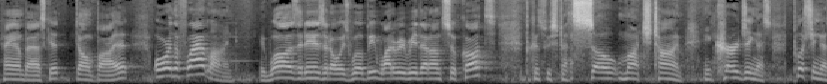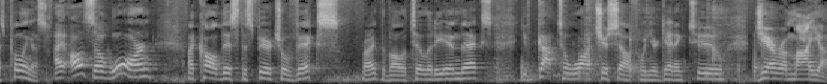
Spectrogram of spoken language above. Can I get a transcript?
handbasket. Don't buy it. Or the flat line. It was, it is, it always will be. Why do we read that on Sukkot? Because we spent so much time encouraging us, pushing us, pulling us. I also warn, I call this the spiritual VIX, right? The volatility index. You've got to watch yourself when you're getting to Jeremiah,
